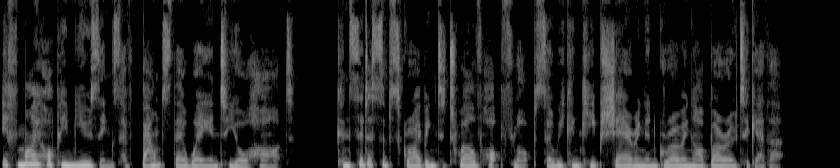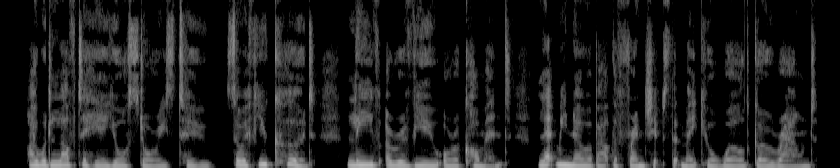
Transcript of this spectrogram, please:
If my hoppy musings have bounced their way into your heart, consider subscribing to 12 Hop Flop so we can keep sharing and growing our burrow together. I would love to hear your stories too, so if you could, leave a review or a comment, let me know about the friendships that make your world go round.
